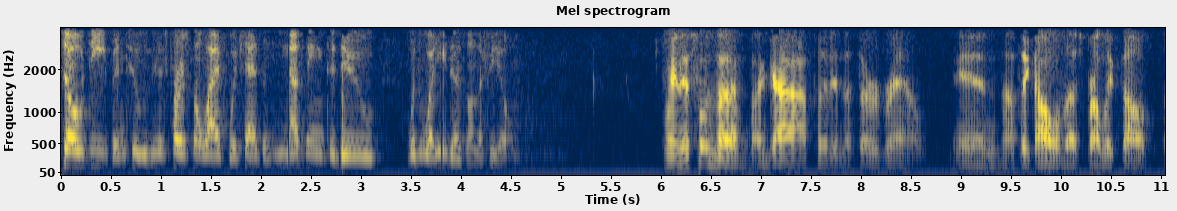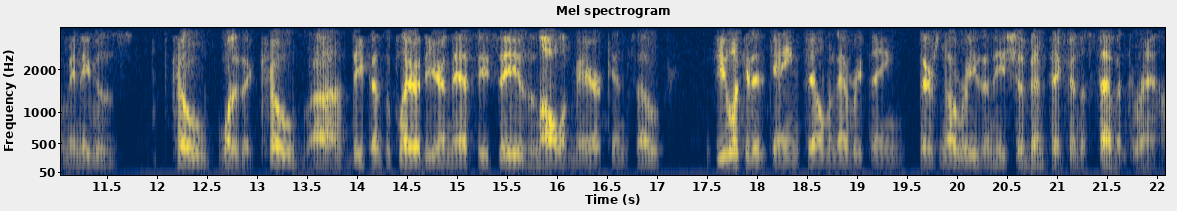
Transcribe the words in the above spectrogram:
so deep into his personal life, which has nothing to do with what he does on the field. I mean, this was a, a guy I put in the third round, and I think all of us probably thought. I mean, he was co what is it co uh, defensive player of the year in the SEC is an All American. So if you look at his game film and everything, there's no reason he should have been picked in the seventh round.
